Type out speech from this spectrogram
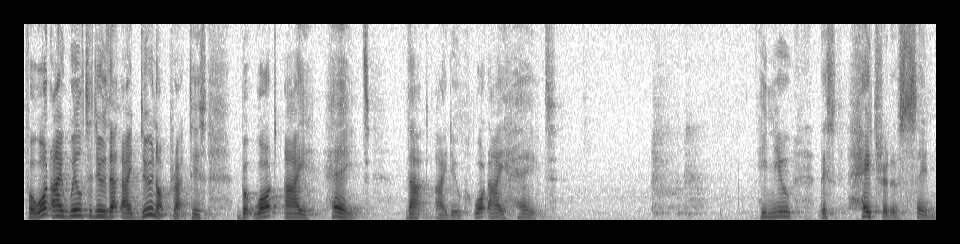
For what I will to do, that I do not practice. But what I hate, that I do. What I hate. He knew this hatred of sin.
